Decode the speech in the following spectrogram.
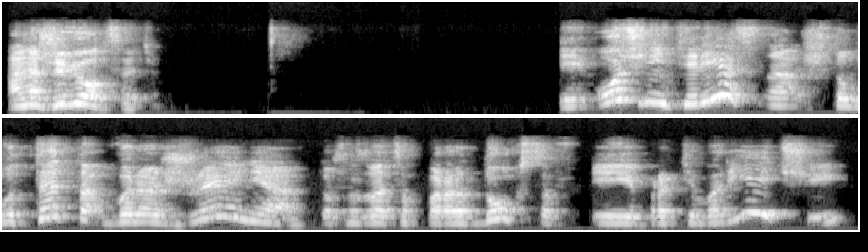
Она живет с этим. И очень интересно, что вот это выражение, то, что называется парадоксов и противоречий,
